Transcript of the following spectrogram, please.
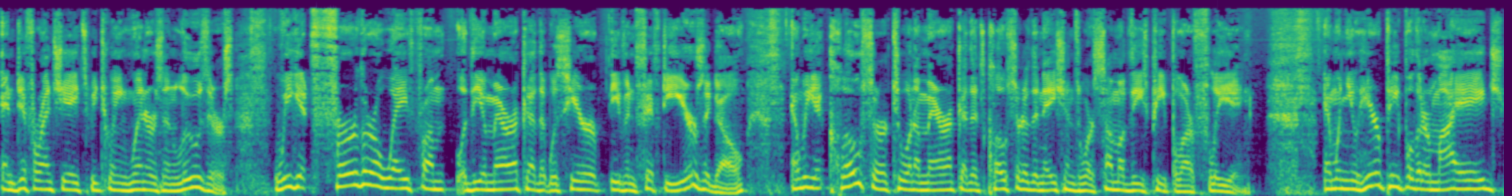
and differentiates between winners and losers. We get further away from the America that was here even 50 years ago, and we get closer to an America that's closer to the nations where some of these people are fleeing. And when you hear people that are my age,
